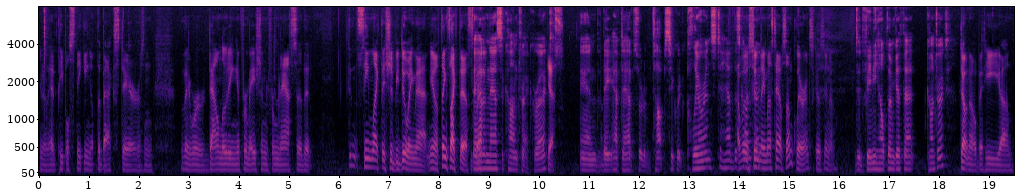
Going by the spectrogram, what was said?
You know, they had people sneaking up the back stairs and they were downloading information from NASA that didn't seem like they should be doing that. You know, things like this. They but- had a NASA contract, correct? Yes. And they have to have sort of top secret clearance to have this I would contract? assume they must have some clearance because, you know. Did Feeney help them get that contract? Don't know, but he, um,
